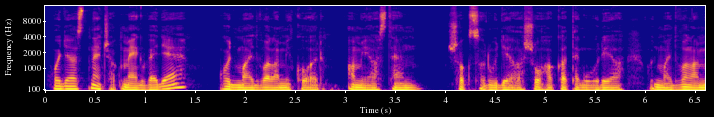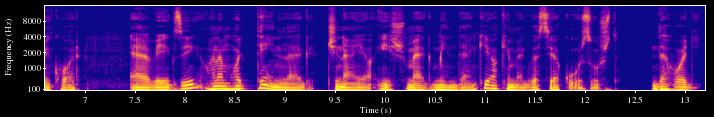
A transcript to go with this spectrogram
hogy azt ne csak megvegye, hogy majd valamikor, ami aztán sokszor ugye a soha kategória, hogy majd valamikor elvégzi, hanem hogy tényleg csinálja is meg mindenki, aki megveszi a kurzust. De hogy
